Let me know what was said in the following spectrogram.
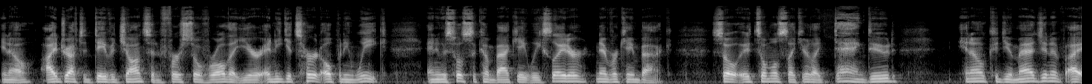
You know, I drafted David Johnson first overall that year, and he gets hurt opening week, and he was supposed to come back eight weeks later, never came back. So it's almost like you're like, dang, dude you know, could you imagine if I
